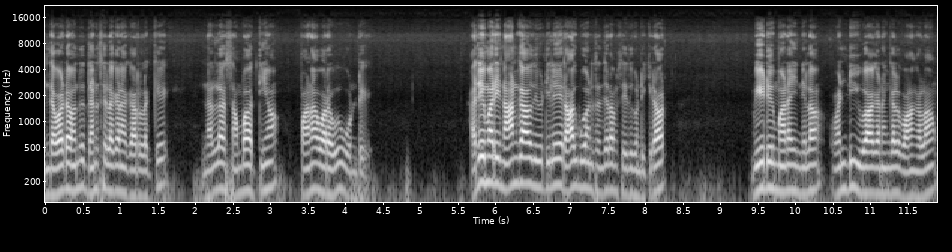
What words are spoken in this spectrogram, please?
இந்த வருடம் வந்து தனுசு லக்னக்காரர்களுக்கு நல்ல சம்பாத்தியம் பண வரவு உண்டு. அதே மாதிரி நான்காவது வீட்டிலே ராகுபவன் சஞ்சாரம் செய்து கொண்டிருக்கிறார். வீடு மனை நிலம் வண்டி வாகனங்கள் வாங்கலாம்.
